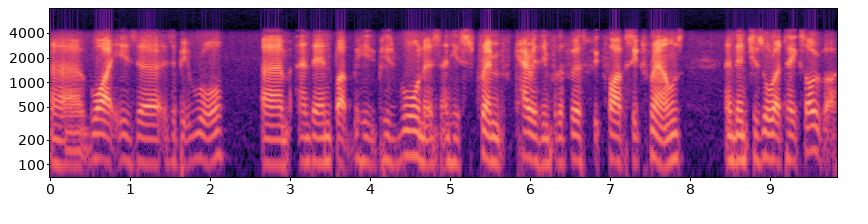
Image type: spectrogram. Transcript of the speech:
uh, Whyte is uh, is a bit raw, um, and then but his, his rawness and his strength carries him for the first five or six rounds, and then Chisora takes over.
